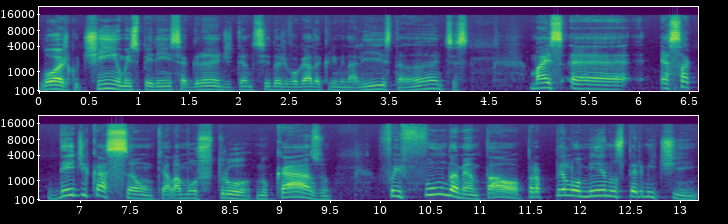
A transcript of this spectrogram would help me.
lógico, tinha uma experiência grande tendo sido advogada criminalista antes, mas é, essa dedicação que ela mostrou no caso foi fundamental para pelo menos permitir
